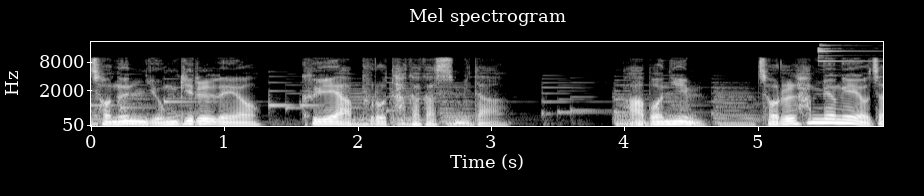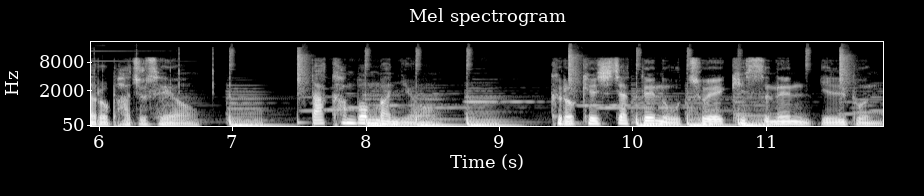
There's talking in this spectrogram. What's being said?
저는 용기를 내어 그의 앞으로 다가갔습니다. 아버님, 저를 한 명의 여자로 봐주세요. 딱 한 번만요. 그렇게 시작된 5초의 키스는 1분,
